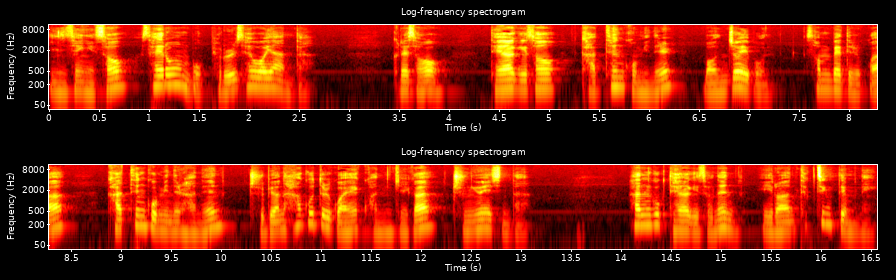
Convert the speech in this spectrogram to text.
인생에서 새로운 목표를 세워야 한다. 그래서 대학에서 같은 고민을 먼저 해본 선배들과 같은 고민을 하는 주변 학우들과의 관계가 중요해진다. 한국 대학에서는 이러한 특징 때문에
